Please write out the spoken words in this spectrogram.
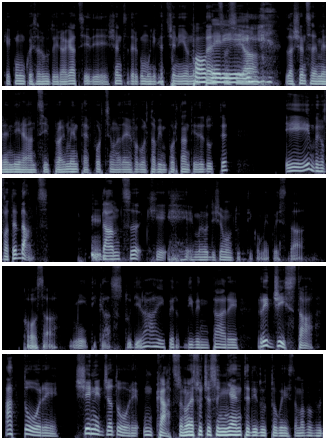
che comunque saluto i ragazzi di Scienze delle Comunicazioni, io non penso Poveri... sia la scienza delle merendine, anzi, probabilmente è forse una delle facoltà più importanti di tutte. E invece ho fatto il DAMS. Mm. DAMS che me lo dicevano tutti come questa cosa mitica. Studierai per diventare regista, attore, sceneggiatore. Un cazzo, non è successo niente di tutto questo, ma proprio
